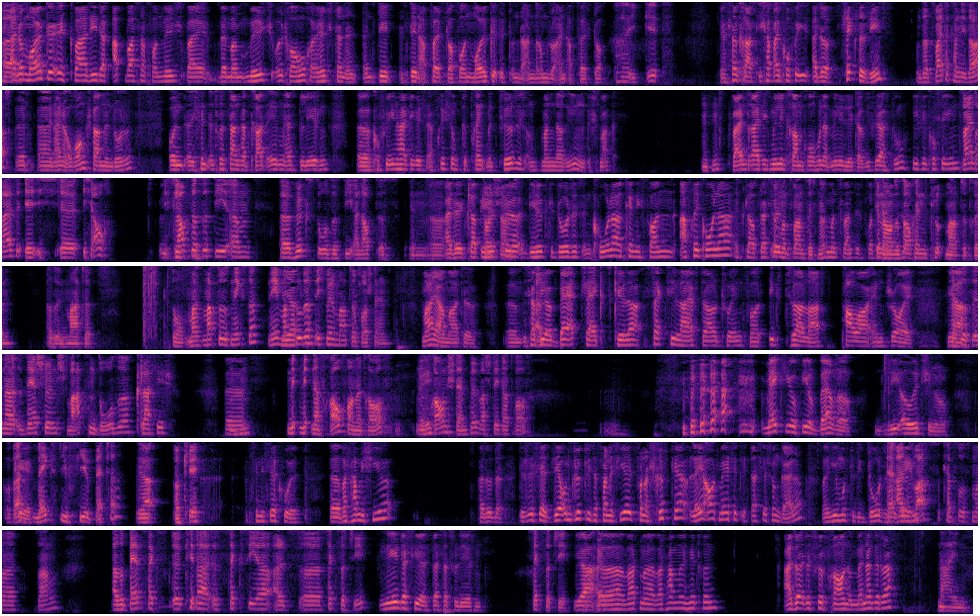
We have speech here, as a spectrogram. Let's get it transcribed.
Also Molke ist quasi das Abwasser von Milch bei, wenn man Milch ultra hoch erhitzt, dann entsteht entstehen Abfallstoffe und Molke ist unter anderem so ein Abfallstoff. Ah, geht. Ja, schon krass. Ich habe ein Koffein, also Sexy Unser zweiter Kandidat. äh, in einer orangefarbenen Dose. Und äh, ich finde interessant, habe gerade eben erst gelesen, äh, koffeinhaltiges Erfrischungsgetränk mit Pfirsich und Mandarinengeschmack. Mhm. 32 Milligramm pro 100 Milliliter. Wie viel hast du? Wie viel Koffein? 32, äh, ich, äh, ich auch. Ich glaube, das ist die ähm, äh, Höchstdosis, die erlaubt ist in äh, Also ich glaube, die höchste, die höchste Dosis in Cola kenne ich von Afrikola. Ich glaube, das sind 25, ne? 25 Prozent. Genau, das ist auch in Clubmate drin. Also in Mate. So, mach, machst du das nächste? Nee, mach Ja. du das, ich will Mate vorstellen. Maya Mate. Ähm, ich habe Also- hier Bad Sex Killer, Sexy Lifestyle Drink for extra love, Power and Joy. Ja, Das ist in einer sehr schönen schwarzen Dose klassisch. Äh, Mhm. mit, mit einer Frau vorne drauf. Ein? Frauenstempel, was steht da drauf? Makes you feel better. The original. Was? Okay. Makes you feel better? Ja, Okay. finde ich sehr cool. Äh, was habe ich hier? Also da, das ist ja sehr unglücklich, das fand ich hier von der Schrift her, Layout-mäßig ist das hier schon geiler, weil hier musst du die Dose Äh, als was? Kannst du es mal sagen? Also Bad Sex äh, Killer ist sexier als äh, Sexergy. Nee, das hier ist besser zu lesen. Sexergy. Ja, Okay. äh, warte mal, was haben wir hier drin? Also es ist für Frauen und Männer gedacht. Nein.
